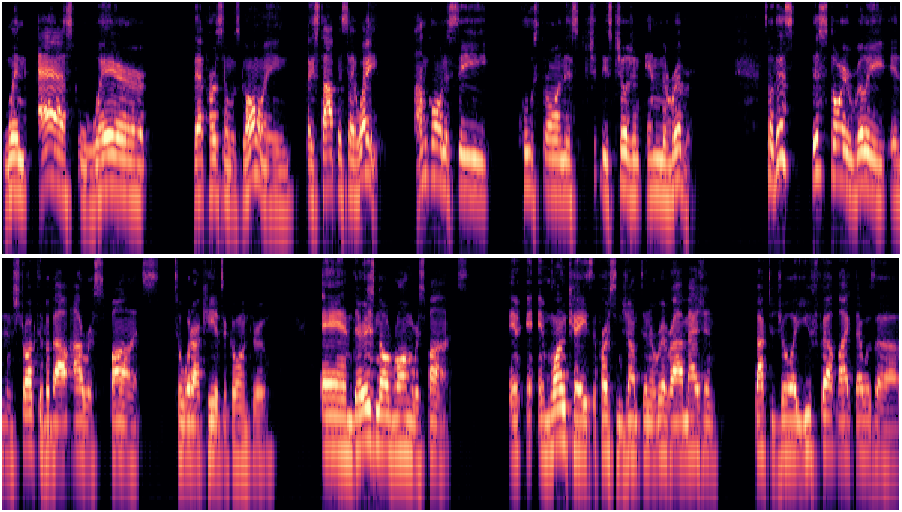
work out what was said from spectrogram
When asked where that person was going, they stop and say, Wait, I'm going to see who's throwing this, these children in the river. So, this, this story really is instructive about our response to what our kids are going through. And there is no wrong response. In, in one case, the person jumped in a river. I imagine Dr. Joy, you felt like there was a,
